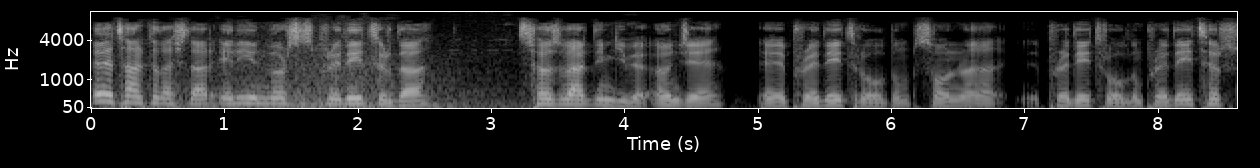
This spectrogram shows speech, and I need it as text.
Evet arkadaşlar, Alien vs Predator'da söz verdiğim gibi önce e, Predator oldum, sonra Predator oldum. Predator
